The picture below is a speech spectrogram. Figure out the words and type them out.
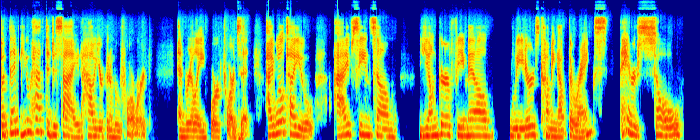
but then you have to decide how you're going to move forward and really work towards it. I will tell you, I've seen some younger female leaders coming up the ranks. They are so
